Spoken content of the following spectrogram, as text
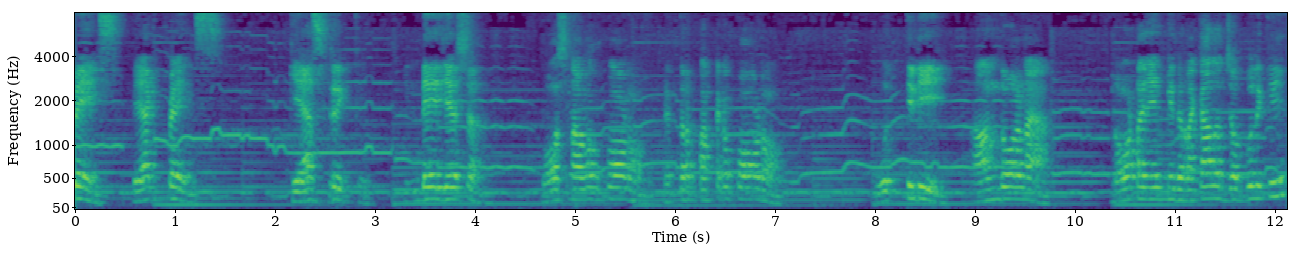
pains back pains gastric indigestion పోషణ అవ్వకపోవడం నిద్ర పట్టకపోవడం ఒత్తిడి ఆందోళన నూట ఎనిమిది రకాల జబ్బులకి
